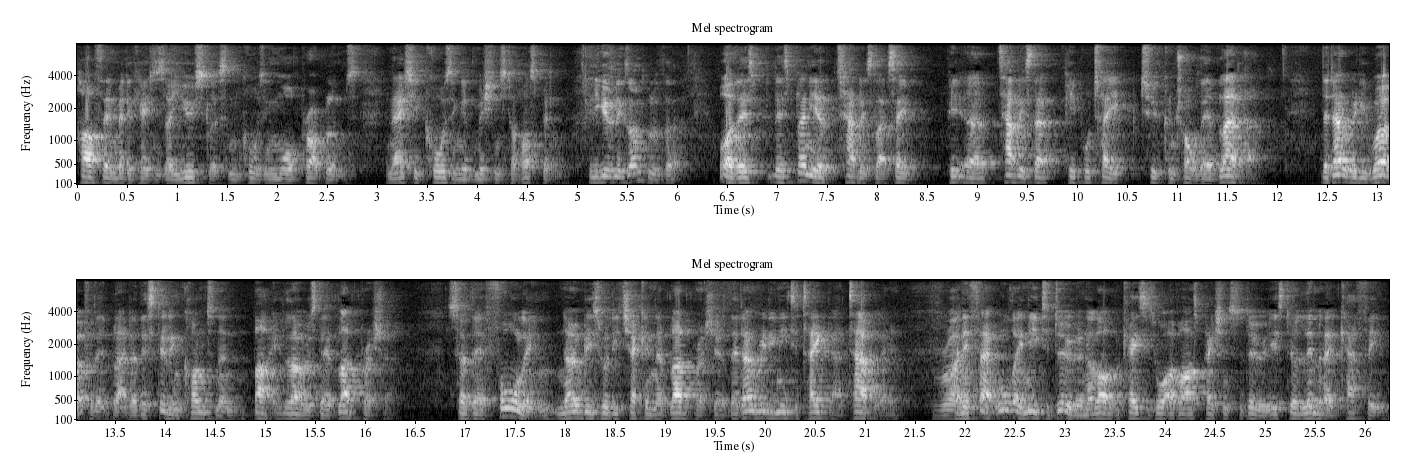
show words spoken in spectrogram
half their medications are useless and causing more problems and actually causing admissions to hospital. Can you give an example of that? Well, there's there's plenty of tablets, like say uh, tablets that people take to control their bladder. They don't really work for their bladder. They're still incontinent, but it lowers their blood pressure. So they're falling. Nobody's really checking their blood pressure. They don't really need to take that tablet. Right. And in fact, all they need to do, in a lot of the cases, what I've asked patients to do is to eliminate caffeine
